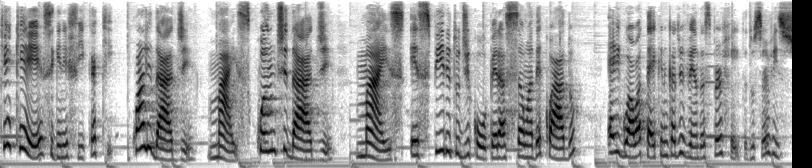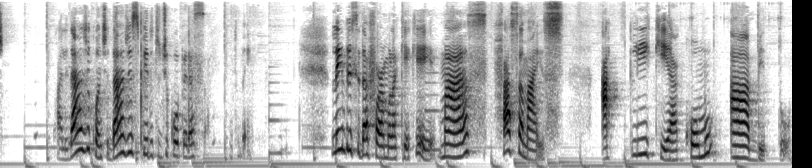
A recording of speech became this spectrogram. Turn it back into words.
QQE significa que qualidade mais quantidade mais espírito de cooperação adequado é igual à técnica de vendas perfeita do serviço. Qualidade, quantidade espírito de cooperação. Lembre-se da fórmula QQE, mas faça mais. Aplique-a como hábito.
